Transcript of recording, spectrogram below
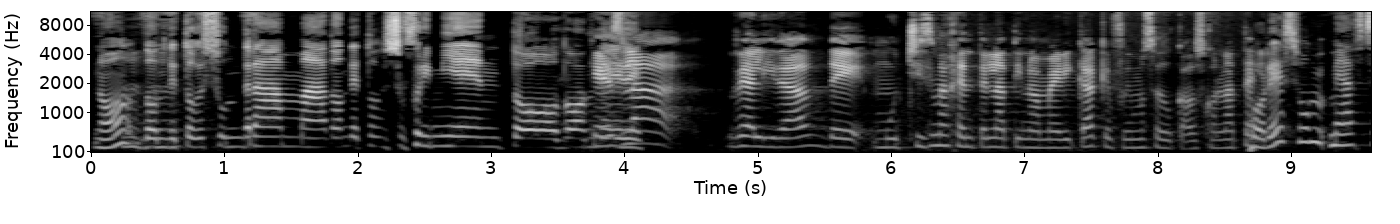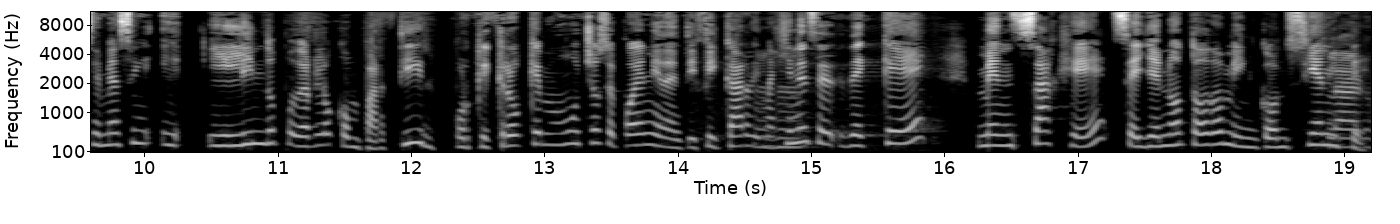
¿No? Donde todo es un drama, donde todo es sufrimiento, donde... ¿Qué es la realidad de muchísima gente en Latinoamérica que fuimos educados con la tele. Por eso me hace, me hace lindo poderlo compartir, porque creo que muchos se pueden identificar. Imagínense de qué mensaje se llenó todo mi inconsciente,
